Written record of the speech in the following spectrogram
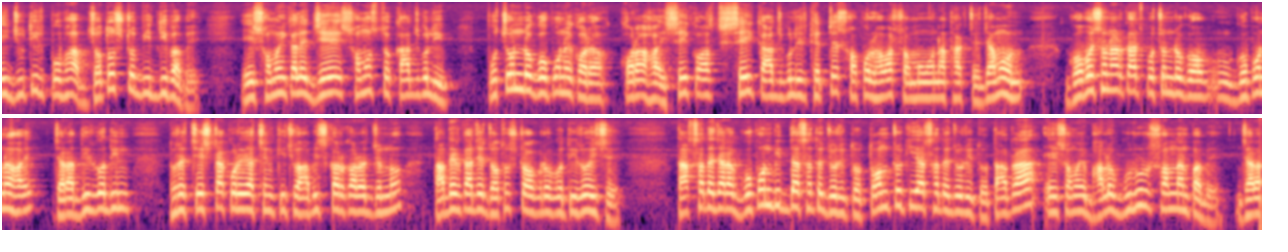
এই জুতির প্রভাব যথেষ্ট বৃদ্ধি পাবে। এই সময়কালে যে সমস্ত কাজগুলি প্রচণ্ড গোপনে করা করা হয়, সেই সেই কাজগুলির ক্ষেত্রে সফল হওয়ার সম্ভাবনা থাকছে। যেমন গবেষণার কাজ প্রচণ্ড গোপনে হয়। যারা দীর্ঘদিন ধরে চেষ্টা করে যাচ্ছেন কিছু আবিষ্কার করার জন্য, তাদের কাজে যথেষ্ট অগ্রগতি রয়েছে। তার সাথে যারা গোপন বিদ্যার সাথে জড়িত, তন্ত্রক্রিয়ার সাথে জড়িত, তারা এই সময় ভালো গুরুর সন্ধান পাবে। যারা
